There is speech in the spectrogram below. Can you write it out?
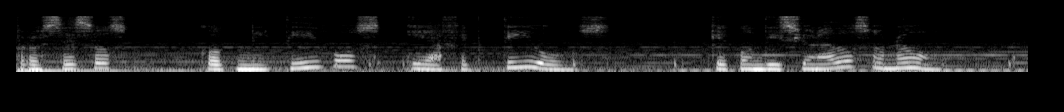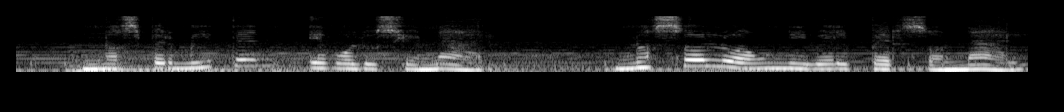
procesos cognitivos y afectivos que condicionados o no, nos permiten evolucionar no solo a un nivel personal,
